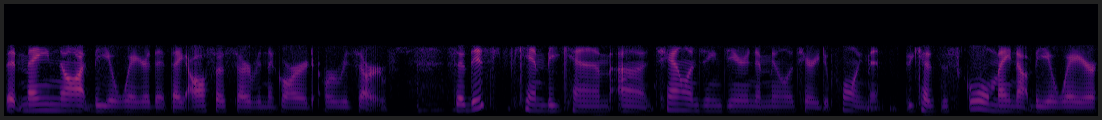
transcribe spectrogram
but may not be aware that they also serve in the Guard or Reserve. So this can become uh, challenging during a military deployment because the school may not be aware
